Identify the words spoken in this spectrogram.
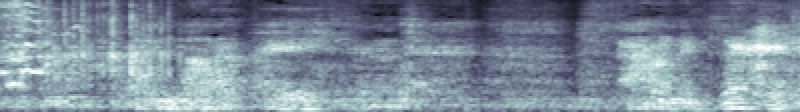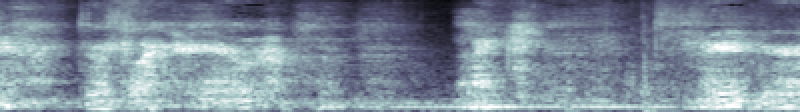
I'm not a patient. I'm an executive, just like him. Like Sager.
